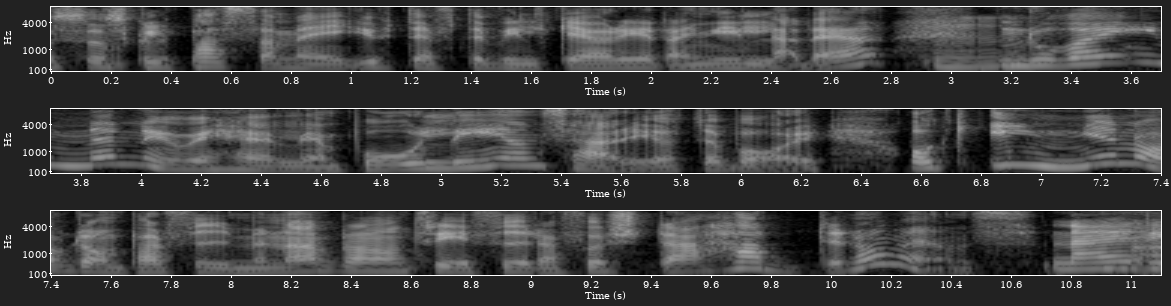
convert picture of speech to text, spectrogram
som skulle passa mig utefter vilka jag redan gillade. Men Då var jag inne nu i helgen på Åhléns här i Göteborg och ingen av de parfymerna bland de tre, fyra första hade de ens. Nej, det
